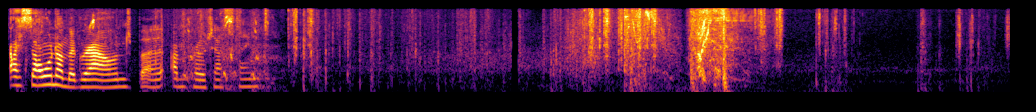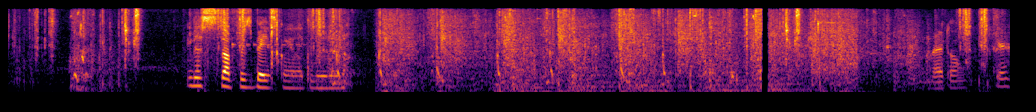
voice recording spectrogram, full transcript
I saw one on the ground, but I'm protesting. This stuff is basically like looted. Metal here.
